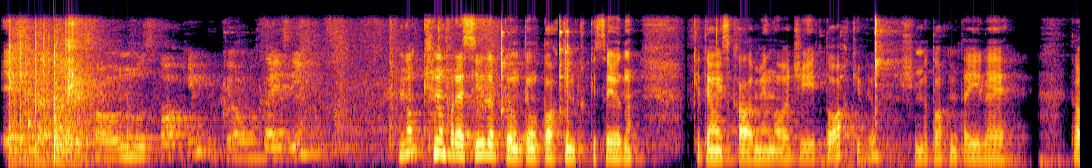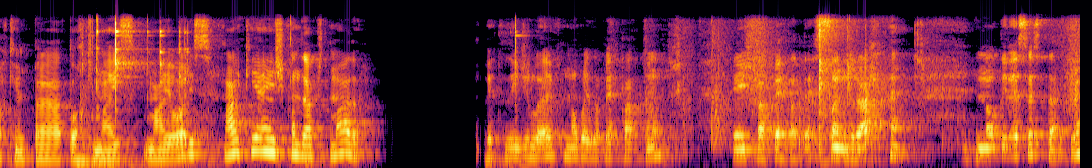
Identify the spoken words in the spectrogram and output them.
Esse daqui, pessoal, eu não uso torquímetro, porque é o 10 Não que não precisa, porque eu não tenho um torquímetro que seja né, que tem uma escala menor de torque, viu? Meu torquímetro aí ele é torquímetro para torque mais maiores. Mas aqui a gente quando é acostumado, um apertozinho de leve, não vai apertar tanto. A gente tá aperta até sangrar. Não tem necessidade, né?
